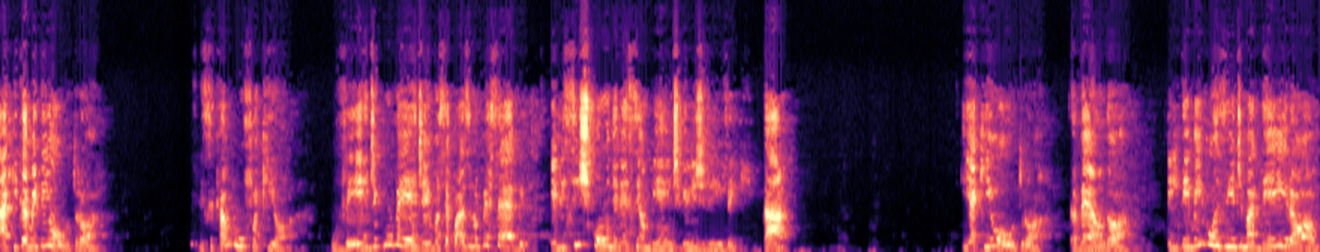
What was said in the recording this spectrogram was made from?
Aqui também tem outro, ó. Ele se camufla aqui, ó o verde com verde, aí você quase não percebe. Eles se escondem nesse ambiente que eles vivem, tá? E aqui outro, ó. Tá vendo, ó? Ele tem bem corzinha de madeira, ó,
